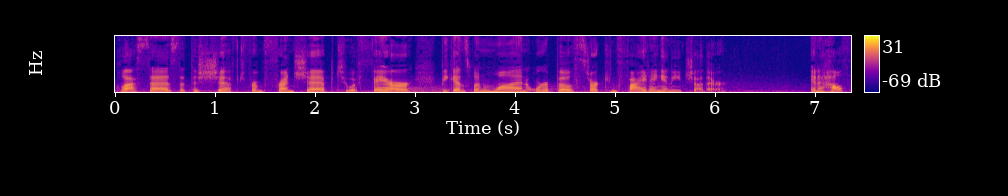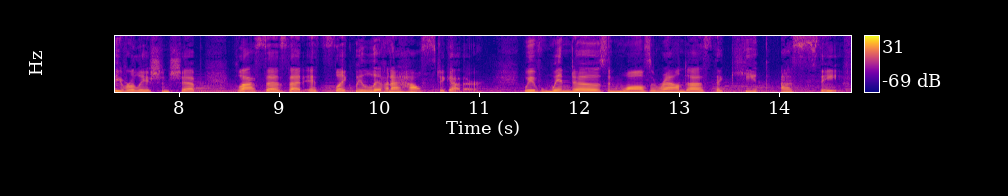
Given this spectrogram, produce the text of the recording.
Glass says that the shift from friendship to affair begins when one or both start confiding in each other. In a healthy relationship, Glass says that it's like we live in a house together. We have windows and walls around us that keep us safe.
